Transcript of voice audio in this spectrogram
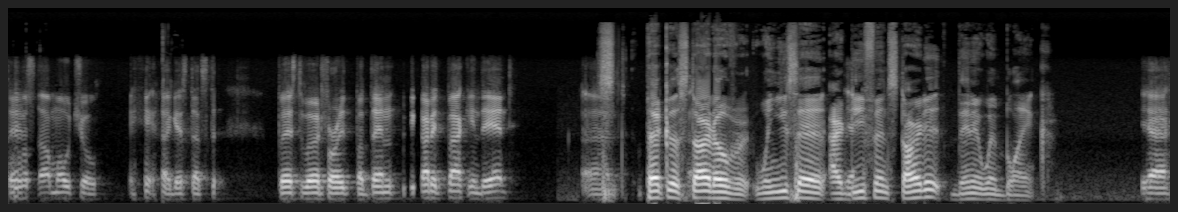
They lost our mojo. I guess that's the best word for it. But then we got it back in the end. And, Pekka, start over. When you said our yeah. defense started, then it went blank. Yeah,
